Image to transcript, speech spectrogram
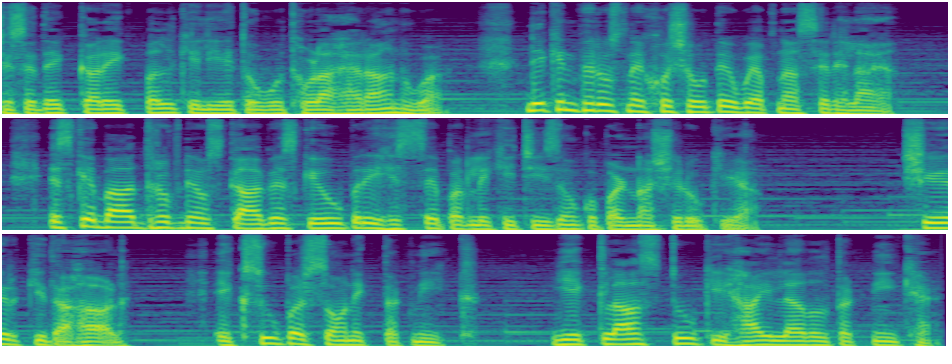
जिसे देखकर एक पल के लिए तो वो थोड़ा हैरान हुआ, लेकिन फिर उसने खुश होते हुए अपना सिर हिलाया। इसके बाद ध्रुव ने उस कागज़ के ऊपरी हिस्से पर लिखी चीज़ों को पढ़ना शुरू किया। शेर की दहाड़, एक सुपरसोनिक तकनीक। ये क्लास टू की हाई लेवल तकनीक है।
